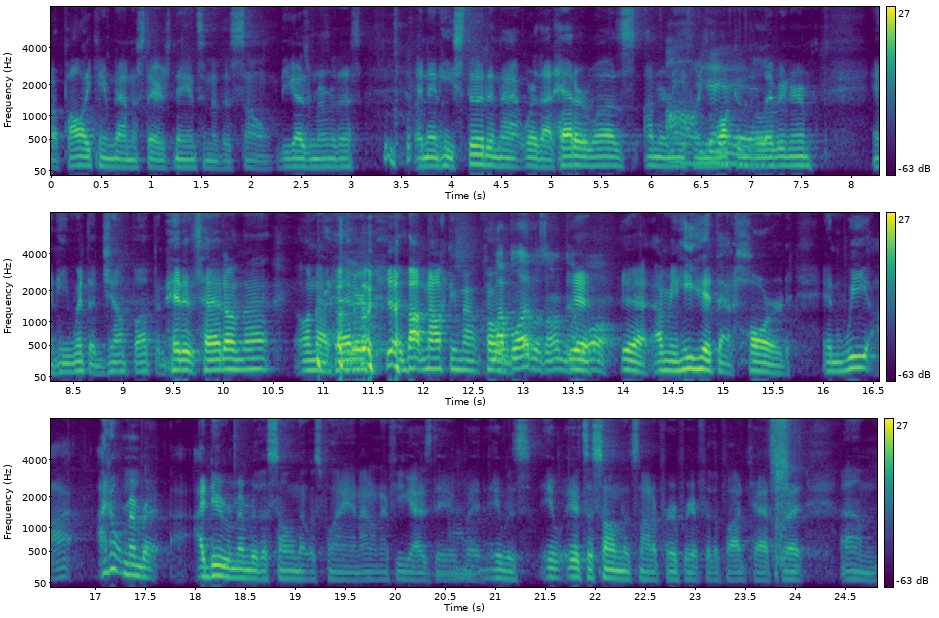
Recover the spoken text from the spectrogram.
but Polley came down the stairs dancing to this song. Do you guys remember this? and then he stood in that where that header was underneath Oh, when yeah, you walked yeah, into the yeah. living room. And he went to jump up and hit his head on that on that header. About knocked him out cold. My blood was on that yeah, wall. Yeah, I mean, he hit that hard, and we. I, I don't remember. I do remember the song that was playing. I don't know if you guys do, but it was. It, it's a song that's not appropriate for the podcast. But um,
